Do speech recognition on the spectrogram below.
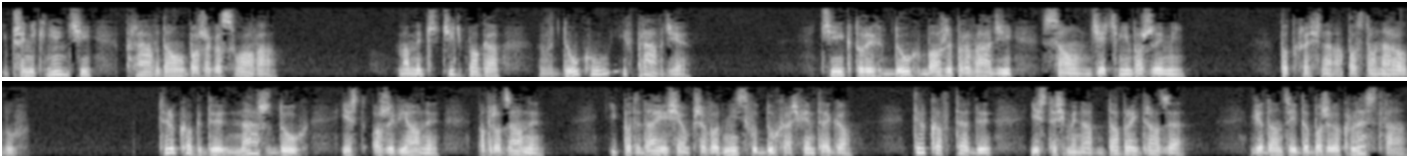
i przeniknięci prawdą Bożego Słowa. Mamy czcić Boga w duchu i w prawdzie. Ci, których Duch Boży prowadzi, są dziećmi Bożymi, podkreśla apostoł narodów. Tylko gdy nasz duch jest ożywiony, odrodzony i poddaje się przewodnictwu Ducha Świętego, tylko wtedy jesteśmy na dobrej drodze, wiodącej do Bożego Królestwa.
